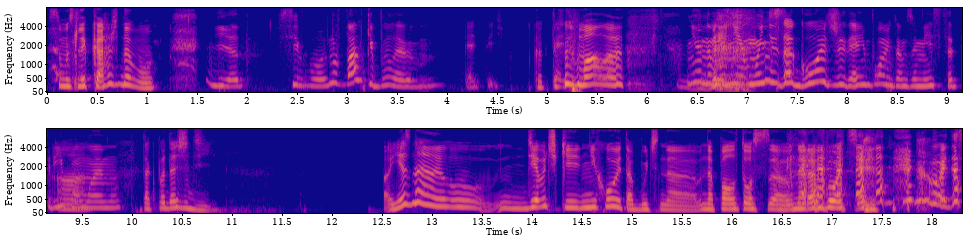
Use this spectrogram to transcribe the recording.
В смысле, каждому? Нет, всего. Ну, в банке было пять тысяч. Как-то мало... Не, ну мы не, мы не за год же, я не помню, там за месяца три, А. по-моему. Так, подожди. А Я знаю, девочки не ходят обычно на полтос э, на работе. Ходят.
